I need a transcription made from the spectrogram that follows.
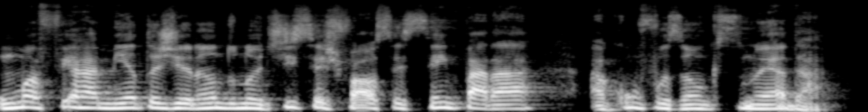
uma ferramenta gerando notícias falsas sem parar, a confusão que isso não ia dar.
